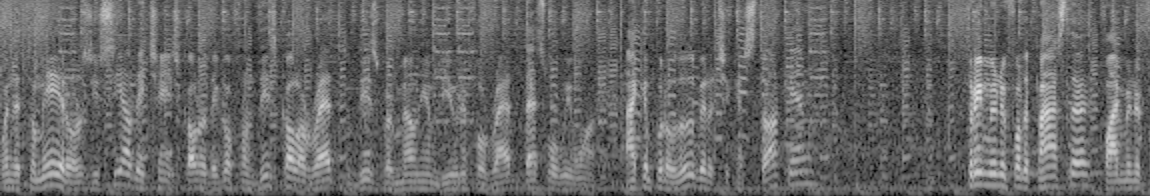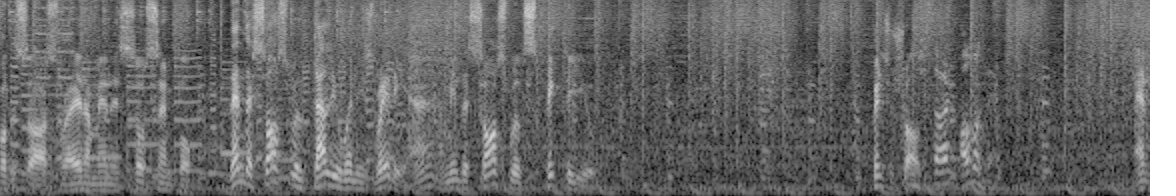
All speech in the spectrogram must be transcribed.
When the tomatoes, you see how they change color? They go from this color red to this vermilion, beautiful red. That's what we want. I can put a little bit of chicken stock in. Three minutes for the pasta, five minutes for the sauce, right? I mean, it's so simple. Then the sauce will tell you when it's ready, huh? I mean, the sauce will speak to you. Pinch of salt. Salt almost there. And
